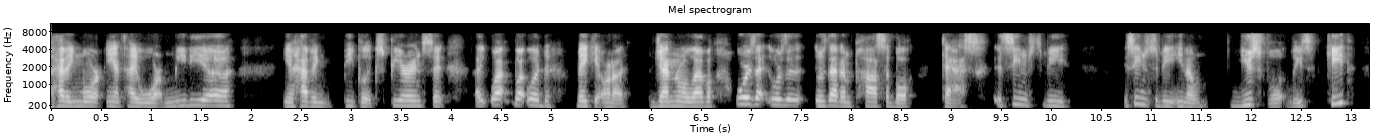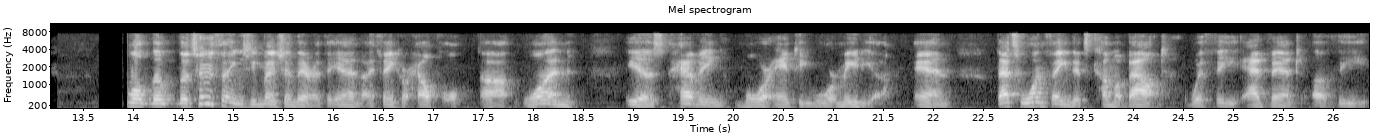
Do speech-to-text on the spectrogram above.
having more anti-war media, you know, having people experience it. Like, what what would make it on a general level, or is that was it was that impossible task? It seems to be, it seems to be, you know, useful at least. Keith. Well, the the two things you mentioned there at the end, I think, are helpful. Uh, one is having more anti-war media, and that's one thing that's come about with the advent of the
